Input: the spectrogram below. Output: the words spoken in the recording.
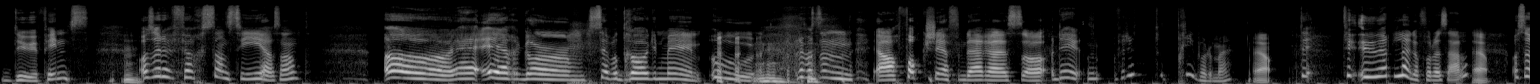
du fins. Mm. Og så er det første han sier, sant. Å, jeg er Ergon! Se på dragen min! Uh. Og det var sånn Ja, fuck sjefen deres, og det er sånn det hva driver du med? ja. Du ødelegger for deg selv. Ja. Og så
